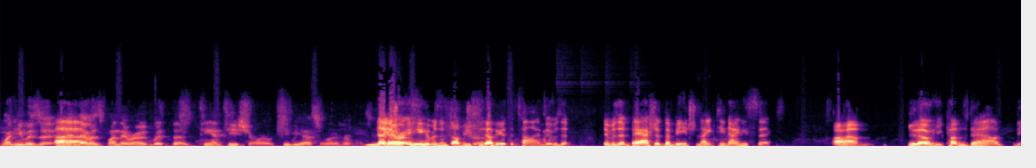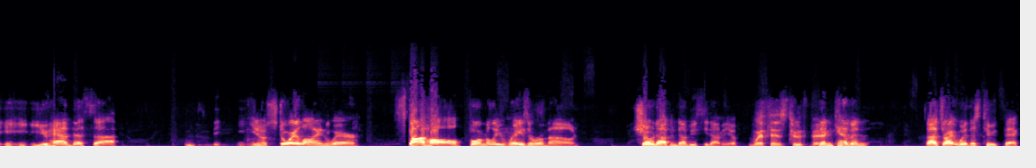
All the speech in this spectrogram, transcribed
When he was, uh, Um, and that was when they were with the TNT show or TBS or whatever it was. Yeah, they were, Nitro. he was in WCW at the time. It was at it was at Bash at the Beach, 1996. Um, you know, he comes down. You had this, uh, you know, storyline where Scott Hall, formerly Razor Ramon, showed up in WCW. With his toothpick. Then Kevin, that's right, with his toothpick.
